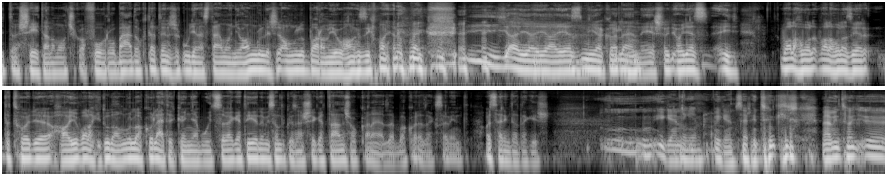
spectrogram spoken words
mit tudom, sétál a macska a forró bádok tetőn, és akkor ugyanezt elmondja angol, és angolul barom jó hangzik magyarul, meg így, jaj, jaj, jaj, ez mi akar lenni, és hogy, hogy ez így valahol, valahol azért, tehát hogy ha valaki tud angolul, akkor lehet, hogy könnyebb úgy szöveget írni, viszont a közönséget talán sokkal nehezebb akkor ezek szerint. Vagy szerintetek is. Igen, igen, igen szerintünk is. Mármint, hogy ö,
